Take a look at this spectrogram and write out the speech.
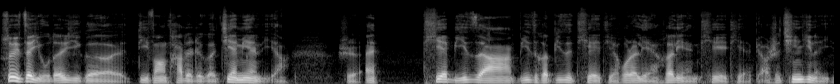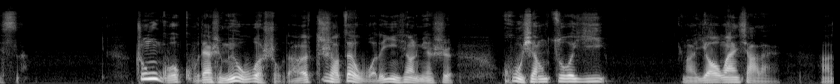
所以在有的一个地方，它的这个见面礼啊，是哎贴鼻子啊，鼻子和鼻子贴一贴，或者脸和脸贴一贴，表示亲近的意思。中国古代是没有握手的，至少在我的印象里面是互相作揖啊，腰弯下来啊，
